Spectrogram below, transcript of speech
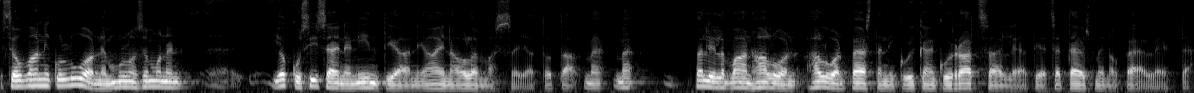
se on vaan niin kuin luonne. Mulla on semmoinen joku sisäinen intiaani aina olemassa ja tota, mä, mä välillä vaan haluan, haluan päästä niin kuin ikään kuin ratsaille ja tiedätkö, täysmeno päälle. Että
